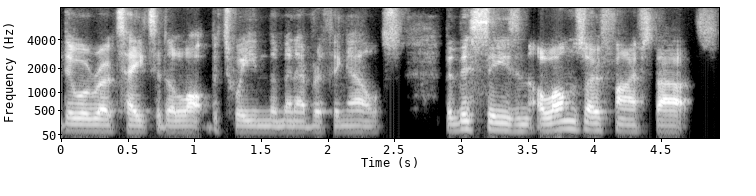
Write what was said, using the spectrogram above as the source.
they were rotated a lot between them and everything else. But this season, Alonso five starts,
